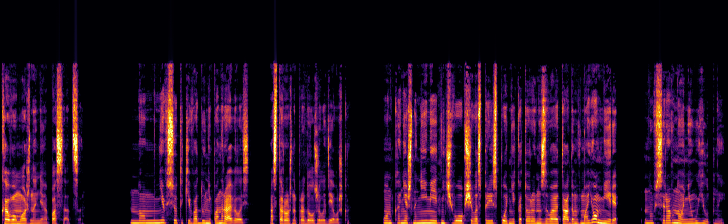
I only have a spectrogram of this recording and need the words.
«Кого можно не опасаться». «Но мне все-таки в аду не понравилось», — осторожно продолжила девушка. Он, конечно, не имеет ничего общего с преисподней, которую называют адом в моем мире, но все равно неуютный.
